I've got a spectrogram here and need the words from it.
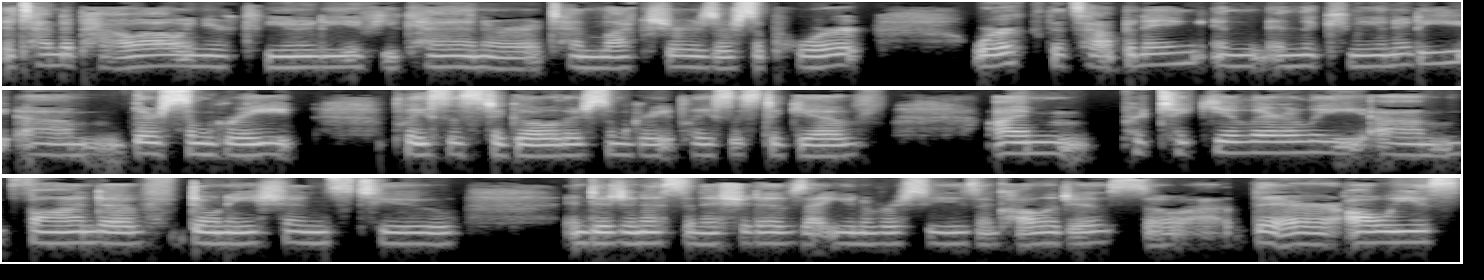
attend a powwow in your community if you can, or attend lectures or support work that's happening in in the community. Um, there's some great places to go. There's some great places to give. I'm particularly um, fond of donations to Indigenous initiatives at universities and colleges. So uh, they're always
